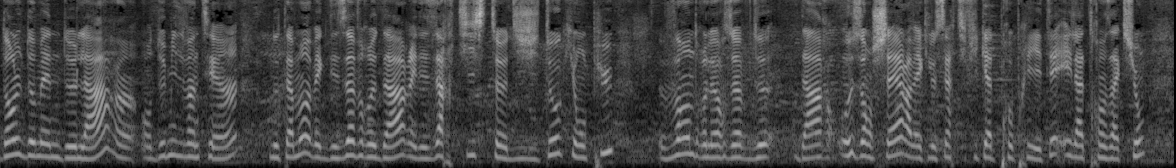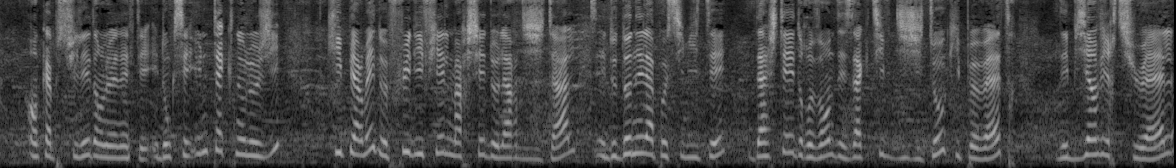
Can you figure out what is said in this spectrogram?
dans le domaine de l'art en 2021, notamment avec des œuvres d'art et des artistes digitaux qui ont pu vendre leurs œuvres d'art aux enchères avec le certificat de propriété et la transaction encapsulée dans le NFT. Et donc c'est une technologie qui permet de fluidifier le marché de l'art digital et de donner la possibilité d'acheter et de revendre des actifs digitaux qui peuvent être des biens virtuels,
